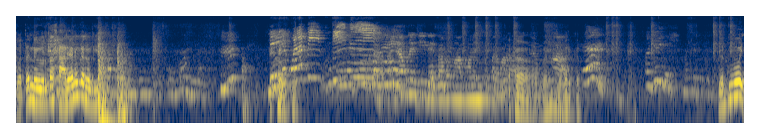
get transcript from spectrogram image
ਪੁੱਤ ਨੂਰ ਤਾਂ ਸਾਰਿਆਂ ਨੂੰ ਕਰੂਗੀ। ਇਹ ਕੋਲਾ ਪੀ ਦੀ ਆਪਣੇ ਜੀ ਦੇ ਸਭ ਪਰਮਾਤਮਾ ਨੇ ਇਸ ਪਰਮਾਤਮਾ ਹਾਂ ਬਿਲਕੁਲ ਬਿਲਕੁਲ। ਲੱਡੂ ਓਏ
